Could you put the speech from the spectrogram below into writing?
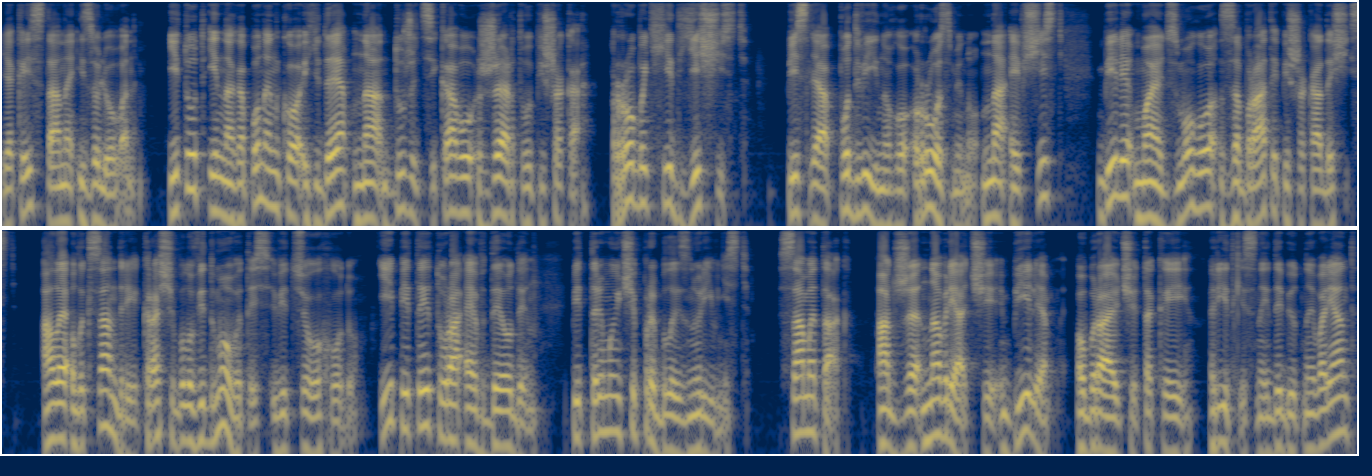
який стане ізольованим. І тут Інна Гапоненко йде на дуже цікаву жертву пішака. Робить хід Е6. Після подвійного розміну на F6 білі мають змогу забрати пішака d6. Але Олександрі краще було відмовитись від цього ходу і піти тура FD1, підтримуючи приблизну рівність. Саме так. Адже навряд чи білі, обираючи такий рідкісний дебютний варіант,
